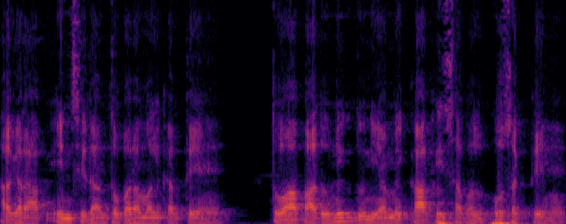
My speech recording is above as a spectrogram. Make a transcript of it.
अगर आप इन सिद्धांतों पर अमल करते हैं तो आप आधुनिक दुनिया में काफ़ी सफल हो सकते हैं।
